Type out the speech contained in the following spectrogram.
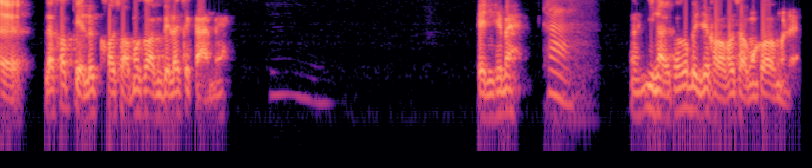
เออ แล้วเขาเปลี่ยนรถขอสอมกรเป็นราชการไหมอืม เป็นใช่ไหมค่ะเอออีกหน่อยเขาก็เป็นเจ้าของขอสอมกรหมดแหละ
